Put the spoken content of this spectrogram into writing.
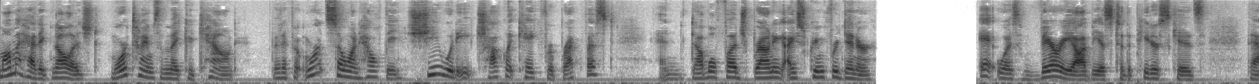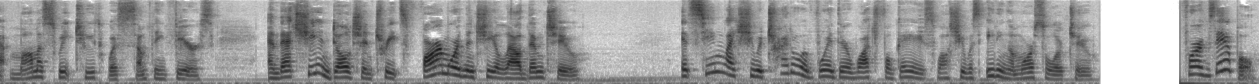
Mama had acknowledged, more times than they could count, that if it weren't so unhealthy, she would eat chocolate cake for breakfast and double fudge brownie ice cream for dinner. It was very obvious to the Peters kids that Mama Sweet Tooth was something fierce, and that she indulged in treats far more than she allowed them to. It seemed like she would try to avoid their watchful gaze while she was eating a morsel or two. For example,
